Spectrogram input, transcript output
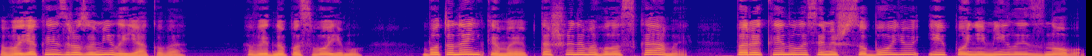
Вояки зрозуміли Якова, видно, по-своєму, бо тоненькими пташиними голосками перекинулися між собою і поніміли знову.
